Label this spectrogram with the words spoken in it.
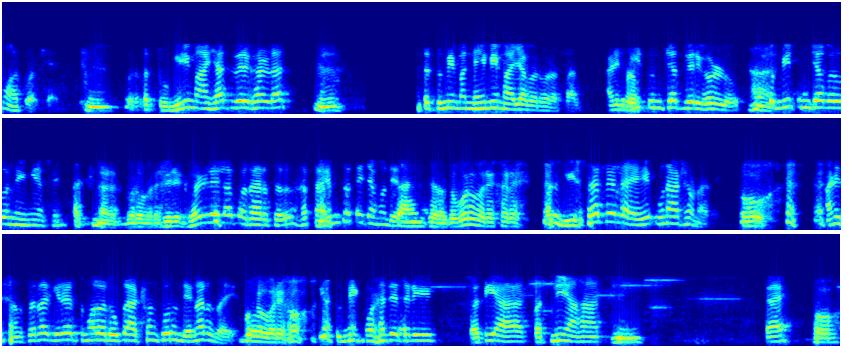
महत्त्वाचे आहे. बरोबर. तुम्ही माझ्यात विरघळलात. तर तुम्ही नेहमी माझ्या बरोबर असाल. आणि मी. तुमच्यात विरघळलो. तर मी तुमच्या बरोबर नेहमी असेल बरोबर आहे. विरघळलेला पदार्थ हा कायमचा त्याच्यामध्ये बरोबर आहे खरं विसरलेला आहे हे पुन्हा आठवणार आहे. हो. आणि संसारात गेल्यावर तुम्हाला लोक आठवण करून देणारच आहे. बरोबर आहे हो. तुम्ही कोणाचे तरी पती आहात पत्नी आहात. काय? हो.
